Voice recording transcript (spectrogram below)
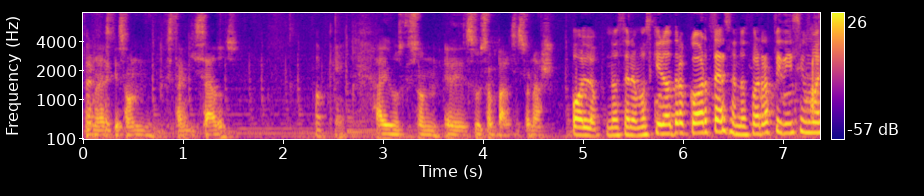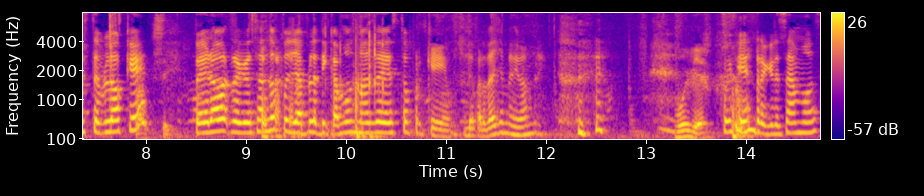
que perfecto. son que están guisados. Ok. Hay unos que son eh, se usan para sazonar. Polo, nos tenemos que ir a otro corte, se nos fue rapidísimo este bloque. Claro sí. Pero regresando, pues ya platicamos más de esto porque de verdad ya me dio hambre. Muy bien. Muy bien, regresamos.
